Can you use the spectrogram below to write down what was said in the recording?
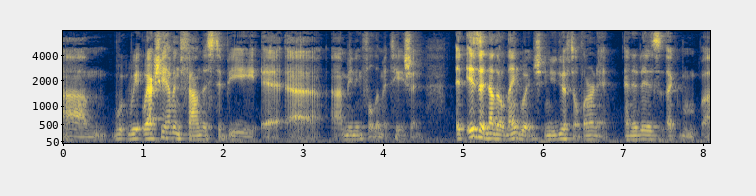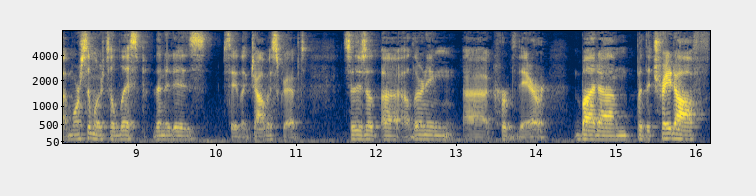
Um, we, we, actually haven't found this to be a, a, meaningful limitation. It is another language, and you do have to learn it, and it is like uh, more similar to Lisp than it is, say, like JavaScript. So there's a, a learning uh, curve there, but um, but the trade-off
